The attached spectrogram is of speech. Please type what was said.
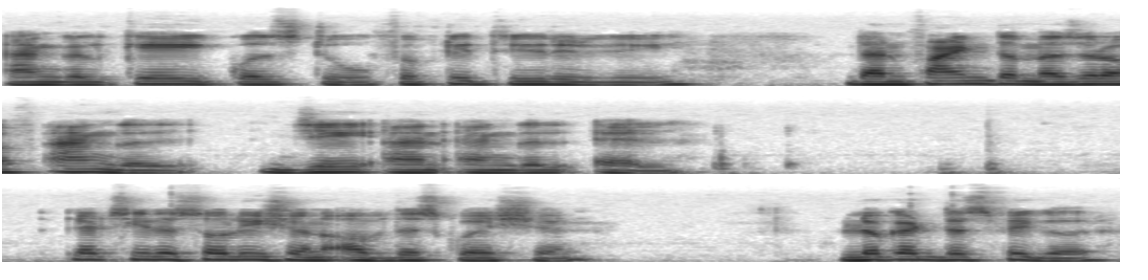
angle K equals to 53 degree, then find the measure of angle J and angle L. Let's see the solution of this question. Look at this figure.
